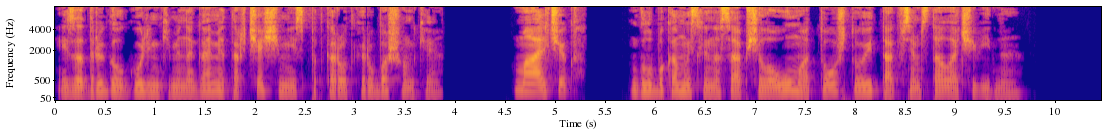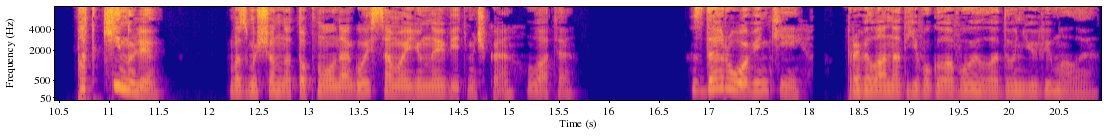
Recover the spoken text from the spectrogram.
и задрыгал голенькими ногами, торчащими из-под короткой рубашонки. «Мальчик!» — глубокомысленно сообщила Ума то, что и так всем стало очевидно. «Подкинули!» Возмущенно топнула ногой самая юная ведьмочка, Лата. «Здоровенький!» — провела над его головой ладонью Вимала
